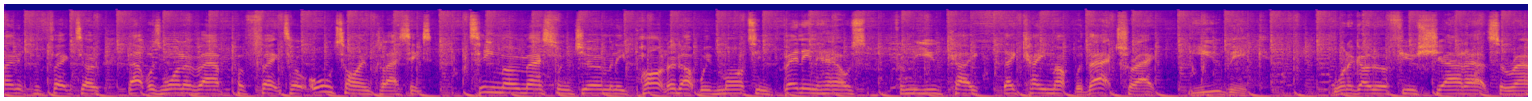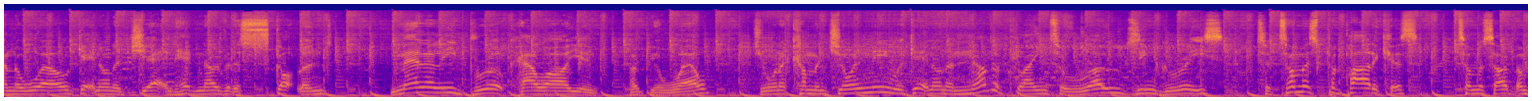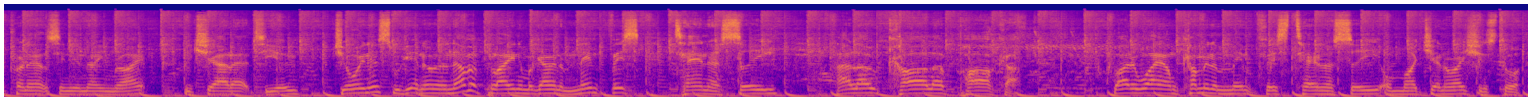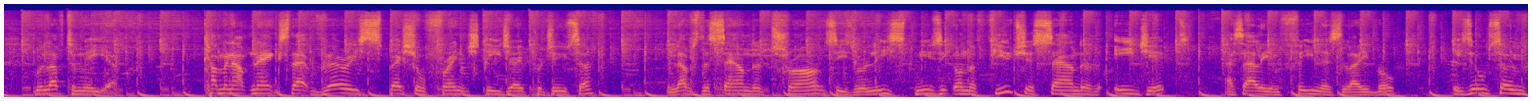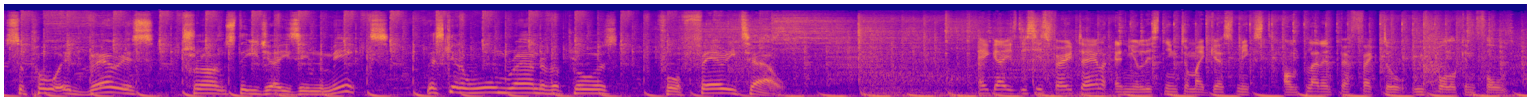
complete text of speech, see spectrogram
Planet Perfecto. That was one of our Perfecto all time classics. Timo Maas from Germany partnered up with Martin Bettinghaus from the UK. They came up with that track, Ubik. Want to go to a few shout outs around the world, getting on a jet and heading over to Scotland. Melanie Brooke, how are you? Hope you're well. Do you want to come and join me? We're getting on another plane to Rhodes in Greece to Thomas Papadakis Thomas, hope I'm pronouncing your name right. Big shout out to you. Join us. We're getting on another plane and we're going to Memphis, Tennessee. Hello, Carla Parker. By the way, I'm coming to Memphis, Tennessee on my Generations tour. We'd love to meet you. Coming up next, that very special French DJ producer. He loves the sound of trance. He's released music on the future sound of Egypt. That's and Fila's label. He's also supported various trance DJs in the mix. Let's get a warm round of applause for Ferry Tayle. Hey guys, this is Ferry Tayle, and you're listening to my guest mix on Planet Perfecto with Paul Oakenfold. mix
